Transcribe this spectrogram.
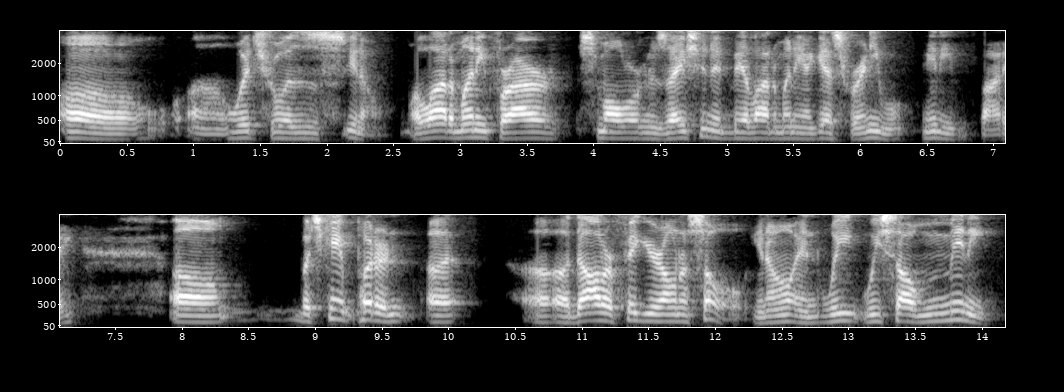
uh, uh, which was, you know, a lot of money for our small organization. It'd be a lot of money, I guess, for any anybody. Um, but you can't put a, a, a dollar figure on a soul, you know. And we we saw many,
